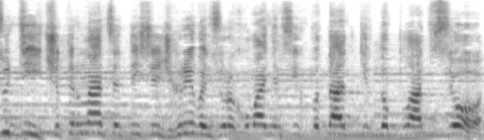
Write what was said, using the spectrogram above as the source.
суді 14 тисяч гривень з урахуванням всіх податків, доплат, всього.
